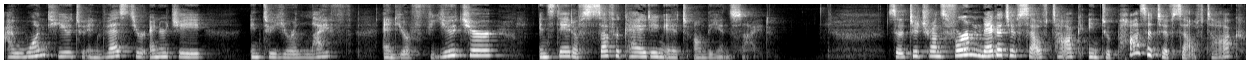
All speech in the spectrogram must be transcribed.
I want you to invest your energy into your life and your future instead of suffocating it on the inside. So, to transform negative self talk into positive self talk,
